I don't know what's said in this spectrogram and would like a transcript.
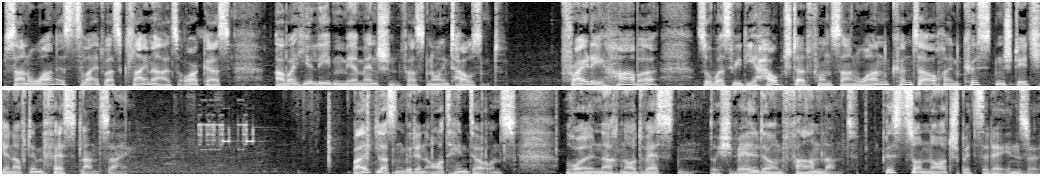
San Juan ist zwar etwas kleiner als Orcas, aber hier leben mehr Menschen, fast 9000. Friday Harbor, sowas wie die Hauptstadt von San Juan, könnte auch ein Küstenstädtchen auf dem Festland sein. Bald lassen wir den Ort hinter uns, rollen nach Nordwesten, durch Wälder und Farmland, bis zur Nordspitze der Insel.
